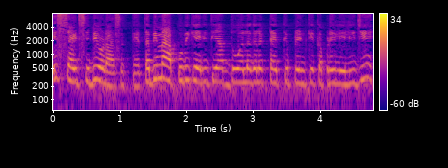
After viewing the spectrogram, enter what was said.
इस साइड से भी उड़ा सकते हैं। तभी मैं आपको भी कह रही थी, आप दो अलग अलग टाइप के प्रिंट के कपड़े ले लीजिए,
